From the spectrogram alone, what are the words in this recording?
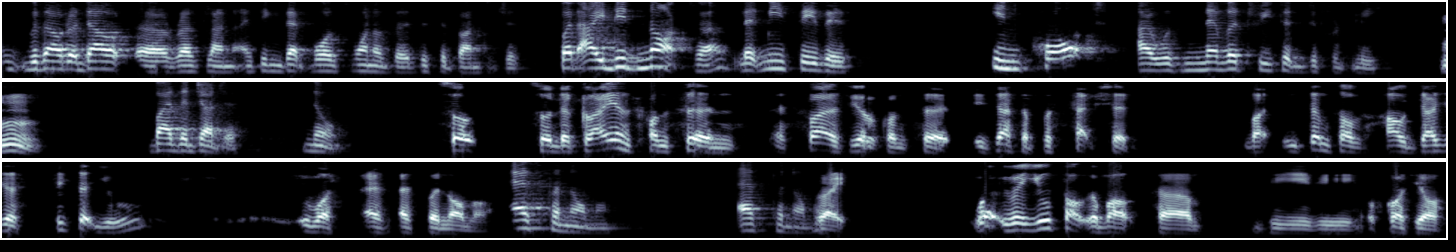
without a doubt, uh, Razlan, I think that was one of the disadvantages. But I did not, uh, let me say this. In court, I was never treated differently Mm. by the judges. No. So, so the client's concerns, as far as you're concerned, is just a perception. But in terms of how judges treated you, it was as, as per normal. As per normal. As per normal. Right. Well, when you talk about um, the the of course your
